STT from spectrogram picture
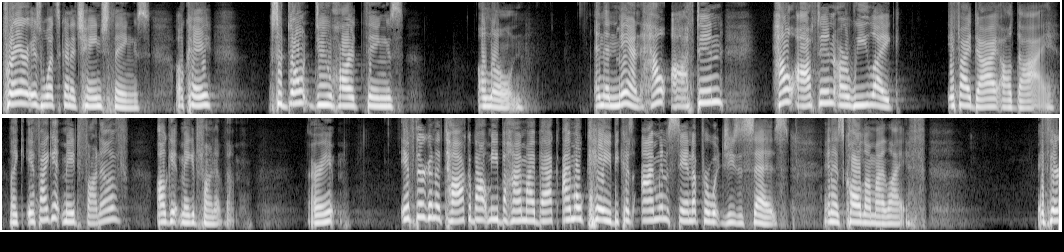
Prayer is what's going to change things. Okay? So don't do hard things alone. And then, man, how often, how often are we like, if I die, I'll die? Like, if I get made fun of, I'll get made fun of them. All right? If they're to talk about me behind my back, I'm okay because I'm to stand up for what Jesus says and has called on my life. If they're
